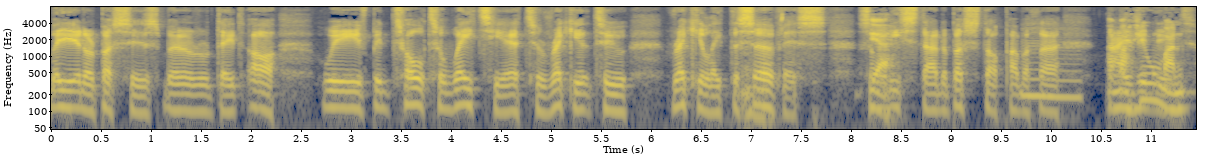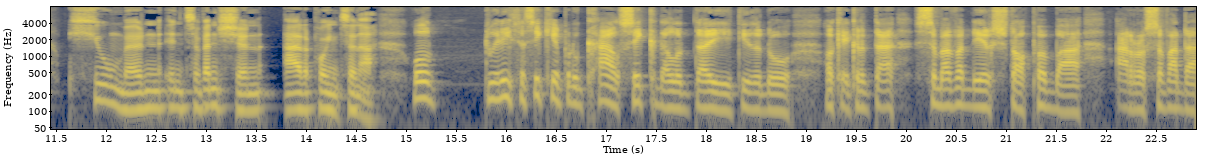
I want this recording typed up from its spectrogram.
Mae un o'r buses, mae nhw'n dweud, oh, we've been told to wait here to, regu to regulate the mm. service. So yeah. mae'n eista yn y bus stop a fatha, mm. A mae human, human intervention ar y pwynt yna. Wel, dwi'n eitha sicr bod nhw'n cael signal yn dweud iddyn nhw, oce, okay, gryda, syma fyny'r stop yma, aros y fanna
